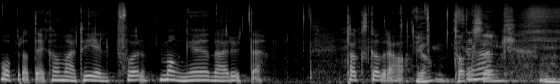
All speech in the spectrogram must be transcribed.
Håper at det kan være til hjelp for mange der ute. Takk skal dere ha. Ja, takk selv. Mm.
